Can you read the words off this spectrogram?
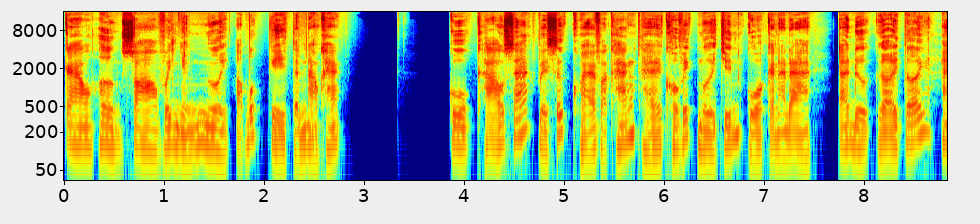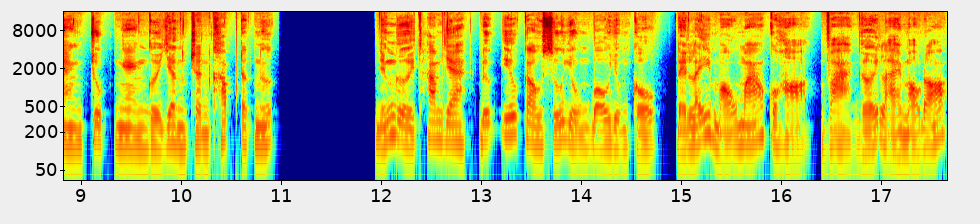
cao hơn so với những người ở bất kỳ tỉnh nào khác. Cuộc khảo sát về sức khỏe và kháng thể COVID-19 của Canada đã được gửi tới hàng chục ngàn người dân trên khắp đất nước. Những người tham gia được yêu cầu sử dụng bộ dụng cụ để lấy mẫu máu của họ và gửi lại mẫu đó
